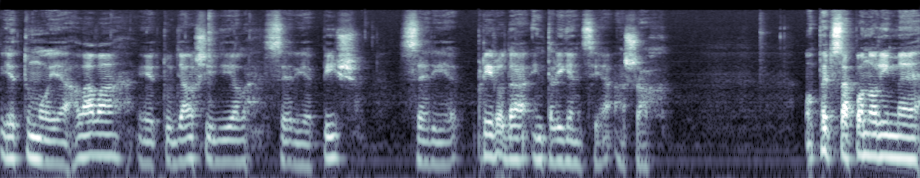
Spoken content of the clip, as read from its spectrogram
Je tu moja hlava, je tu ďalší diel série PIŠ, série Príroda, inteligencia a šach. Opäť sa ponoríme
